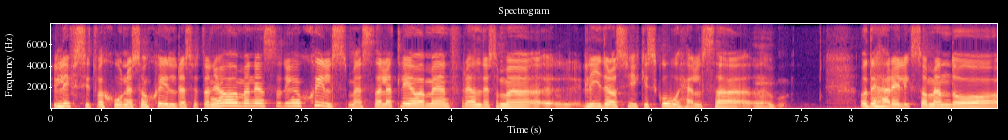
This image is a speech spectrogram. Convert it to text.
livssituationer som skildras, utan ja, men är en skilsmässa eller att leva med en förälder som lider av psykisk ohälsa. Mm. Och det här är liksom ändå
